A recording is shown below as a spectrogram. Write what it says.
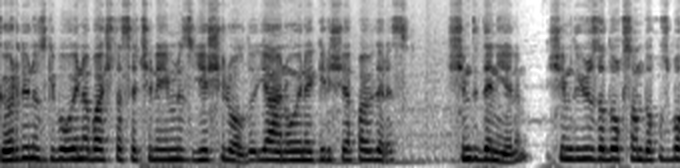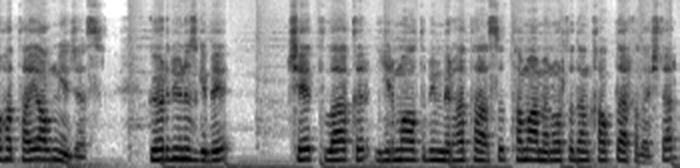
Gördüğünüz gibi oyuna başla seçeneğimiz yeşil oldu. Yani oyuna giriş yapabiliriz. Şimdi deneyelim. Şimdi %99 bu hatayı almayacağız. Gördüğünüz gibi Chat Locker 26001 hatası tamamen ortadan kalktı arkadaşlar.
